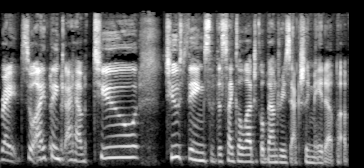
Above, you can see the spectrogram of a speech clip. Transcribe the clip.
Right. So I think I have two two things that the psychological boundary is actually made up of.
